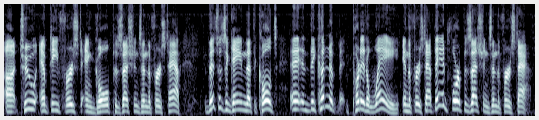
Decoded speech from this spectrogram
Uh, two empty first and goal possessions in the first half. This was a game that the Colts uh, they couldn't have put it away in the first half. They had four possessions in the first half.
